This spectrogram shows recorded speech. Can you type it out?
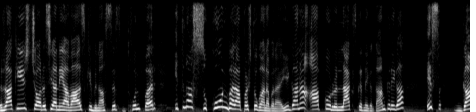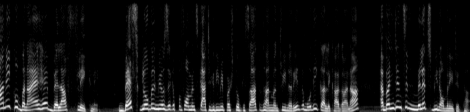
राकेश चौरसिया ने आवाज़ के बिना सिर्फ़ धुन पर इतना सुकून भरा पश्तो गाना बनाया। ये गाना आपको रिलैक्स करने का काम करेगा। इस गाने को बनाया है बेला फ्लेक ने। Best global music performance category में पश्तो के साथ प्रधानमंत्री नरेंद्र मोदी का लिखा गाना अबंडेंस इन मिलेट्स भी नॉमिनेटेड था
